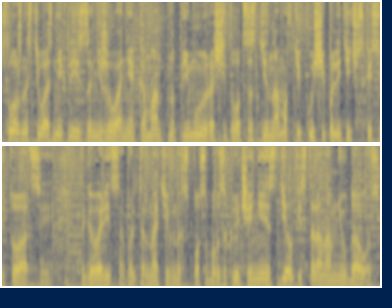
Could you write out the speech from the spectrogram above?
Сложности возникли из-за нежелания команд напрямую рассчитываться с «Динамо» в текущей политической ситуации. Договориться об альтернативных способах заключения сделки сторонам не удалось.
